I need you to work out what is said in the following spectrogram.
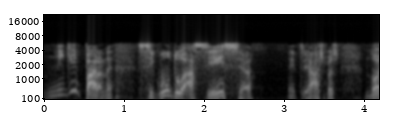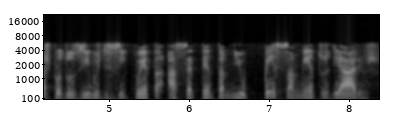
Ninguém para, né? Segundo a ciência, entre aspas, nós produzimos de 50 a 70 mil pensamentos diários.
